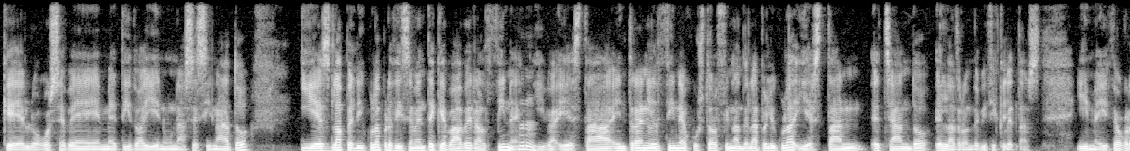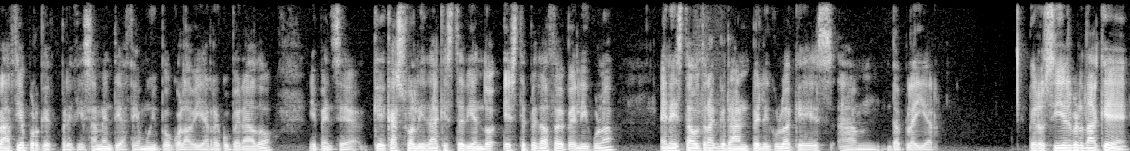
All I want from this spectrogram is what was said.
que luego se ve metido ahí en un asesinato y es la película precisamente que va a ver al cine. Mm. Y, está, entra en el cine justo al final de la película y están echando el ladrón de bicicletas. Y me hizo gracia porque precisamente hacía muy poco la había recuperado y pensé, qué casualidad que esté viendo este pedazo de película en esta otra gran película que es um, The Player. Pero sí es verdad que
